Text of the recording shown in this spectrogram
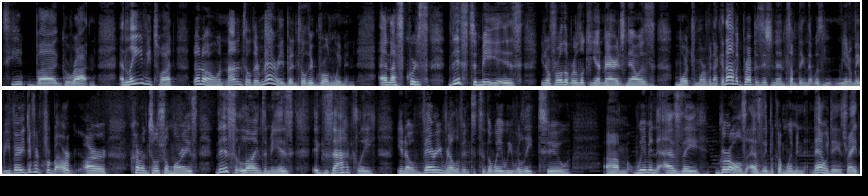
Tibagran. And Levi taught, no, no, not until they're married, but until they're grown women. And of course, this to me is, you know, for all that we're looking at marriage now as much more of an economic proposition and something that was, you know, maybe very different from our, our current social mores, this line to me is exactly, you know, very relevant to the way we relate to um, women as they girls as they become women nowadays, right?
